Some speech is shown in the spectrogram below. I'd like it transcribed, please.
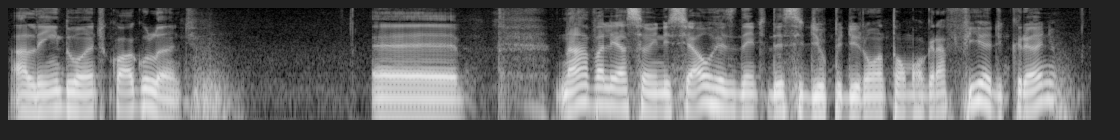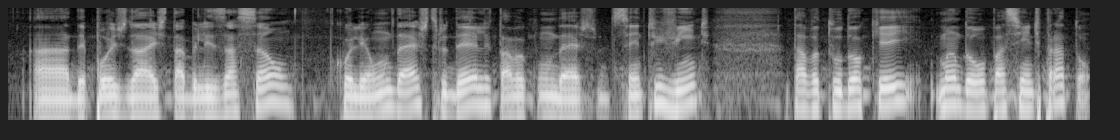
além do anticoagulante. É, na avaliação inicial, o residente decidiu pedir uma tomografia de crânio. Ah, depois da estabilização, colheu um destro dele, estava com um destro de 120, estava tudo ok, mandou o paciente para a tom.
